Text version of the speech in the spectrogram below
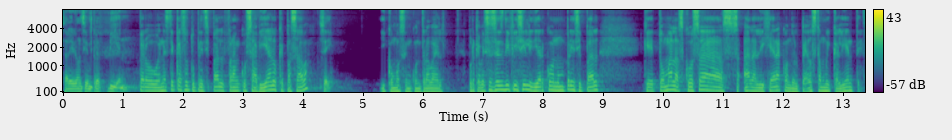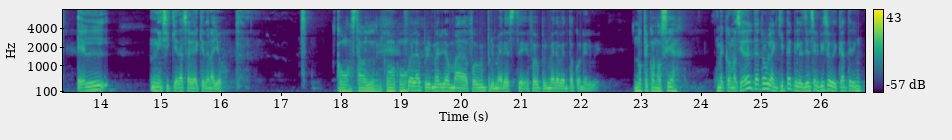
salieron siempre bien. Pero en este caso, tu principal, Franco, ¿sabía lo que pasaba? Sí. ¿Y cómo se encontraba él? Porque a veces es difícil lidiar con un principal que toma las cosas a la ligera cuando el pedo está muy caliente. Él ni siquiera sabía quién era yo. ¿Cómo estaba el, cómo, cómo? Fue la primera llamada, fue mi primer este, fue mi primer evento con él, güey. No te conocía. Me conocía del Teatro Blanquita que les di el servicio de catering.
